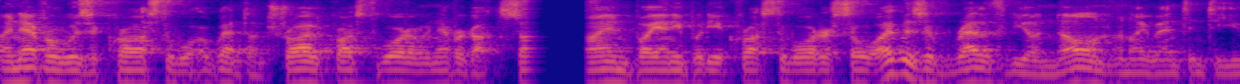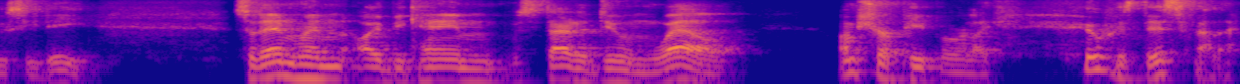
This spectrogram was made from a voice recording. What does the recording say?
I never was across the water, went on trial across the water. I never got signed by anybody across the water. So I was a relatively unknown when I went into UCD. So then when I became, started doing well, I'm sure people were like, who is this fella?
